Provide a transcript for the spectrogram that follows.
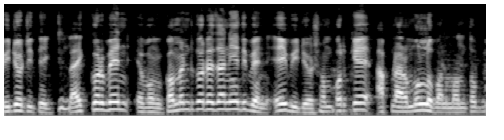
ভিডিওটিতে একটি লাইক করবেন এবং কমেন্ট করে জানিয়ে দিবেন এই ভিডিও সম্পর্কে আপনার মূল্যবান মন্তব্য।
